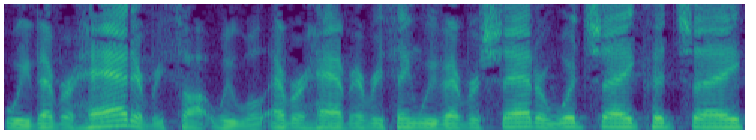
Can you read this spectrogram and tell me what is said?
we've ever had, every thought we will ever have, everything we've ever said or would say, could say.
